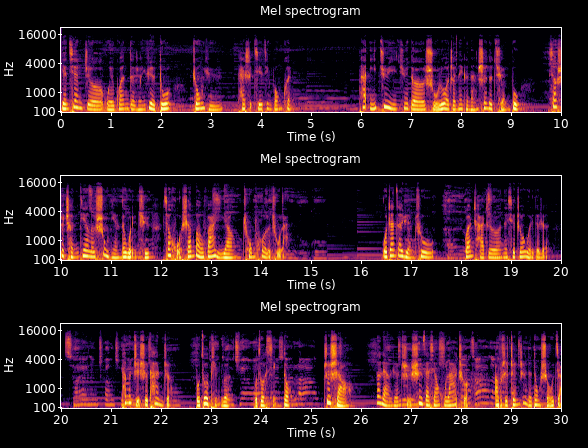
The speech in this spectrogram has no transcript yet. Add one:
眼见着围观的人越多。终于开始接近崩溃。他一句一句地数落着那个男生的全部，像是沉淀了数年的委屈，像火山爆发一样冲破了出来。我站在远处，观察着那些周围的人，他们只是看着，不做评论，不做行动。至少，那两人只是在相互拉扯，而不是真正的动手脚。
